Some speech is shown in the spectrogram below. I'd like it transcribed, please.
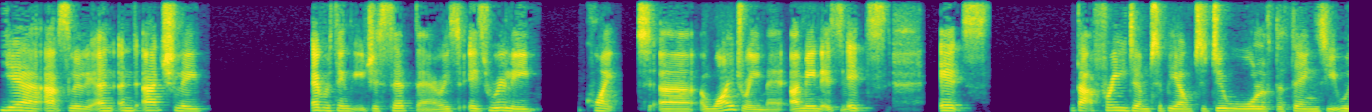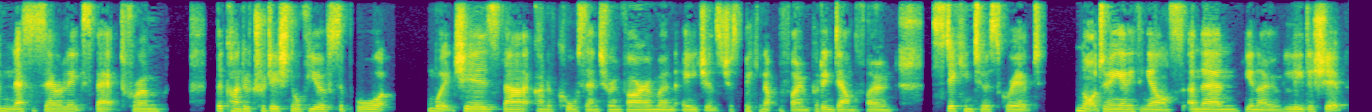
Yeah absolutely. And and actually everything that you just said there is is really quite uh, a wide remit. I mean, it's mm. it's it's that freedom to be able to do all of the things you wouldn't necessarily expect from the kind of traditional view of support, which is that kind of call center environment, agents just picking up the phone, putting down the phone, sticking to a script, not doing anything else, and then you know leadership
